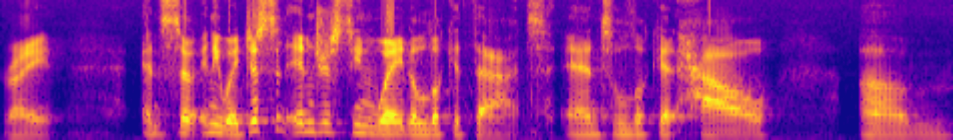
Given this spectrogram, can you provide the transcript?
right? And so, anyway, just an interesting way to look at that and to look at how. Um,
